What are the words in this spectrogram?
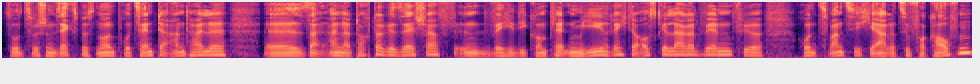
so zwischen sechs bis neun Prozent der Anteile äh, einer Tochtergesellschaft, in welche die kompletten Medienrechte ausgelagert werden, für rund 20 Jahre zu verkaufen.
